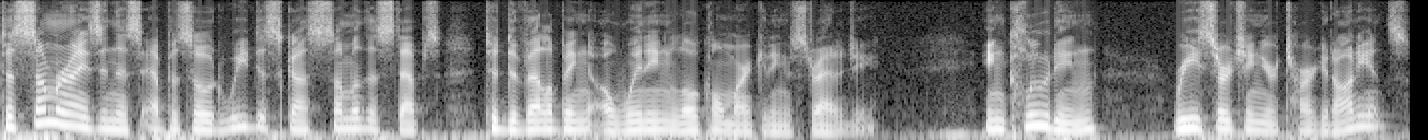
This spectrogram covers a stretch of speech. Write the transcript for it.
To summarize in this episode, we discuss some of the steps to developing a winning local marketing strategy, including researching your target audience,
